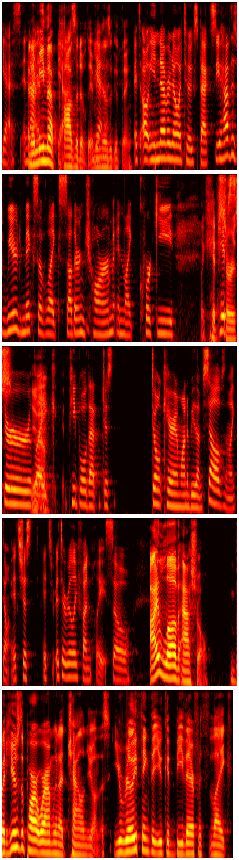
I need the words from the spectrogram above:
Yes, and I mean that yeah. positively. I mean Yeah. that's a good thing. It's all you never know what to expect. So you have this weird mix of like southern charm and like quirky Like hipsters. hipster Yeah. like people that just don't care and want to be themselves and like don't. It's just it's it's a really fun place. So I love Asheville, but here's the part where I'm gonna challenge you on this. You really think that you could be there for th- like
